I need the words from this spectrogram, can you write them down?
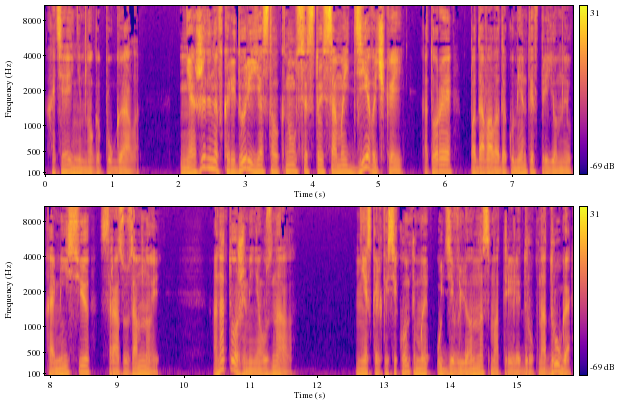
хотя и немного пугала. Неожиданно в коридоре я столкнулся с той самой девочкой, которая подавала документы в приемную комиссию сразу за мной. Она тоже меня узнала. Несколько секунд мы удивленно смотрели друг на друга,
